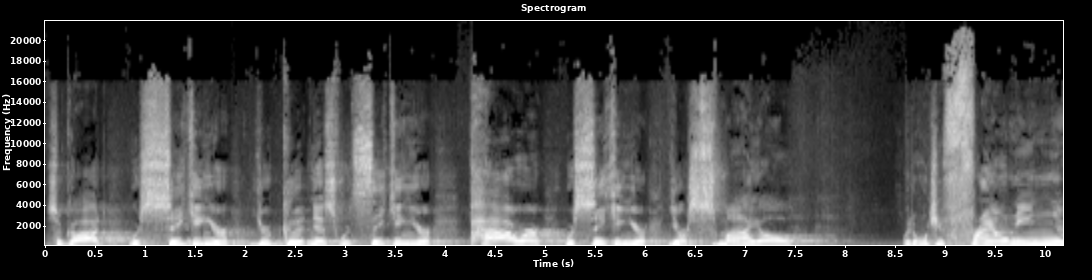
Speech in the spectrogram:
So, God, we're seeking your, your goodness, we're seeking your power, we're seeking your, your smile. We don't want you frowning.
